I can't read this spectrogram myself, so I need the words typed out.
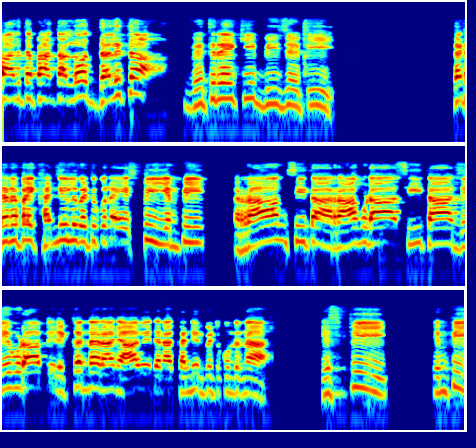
పాలిత ప్రాంతాల్లో దళిత వ్యతిరేకి బీజేపీ. ఘటనపై కన్నీళ్ళు పెట్టుకున్న ఎస్పీ ఎంపీ రామ్ సీత రాముడా సీత దేవుడా మీరు ఎక్కడన్నారా అని ఆవేదన కన్నీరు పెట్టుకుంటున్న ఎస్పీ ఎంపీ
